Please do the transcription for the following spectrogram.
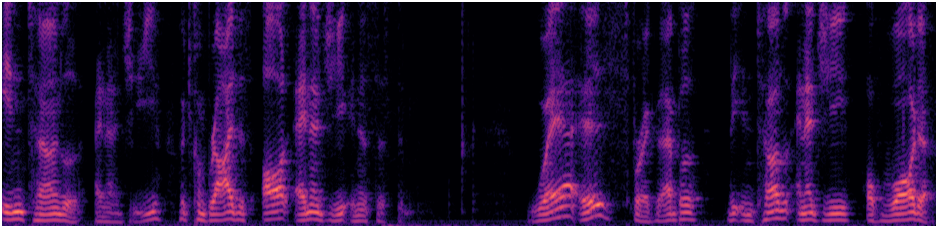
internal energy, which comprises all energy in a system. Where is, for example, the internal energy of water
